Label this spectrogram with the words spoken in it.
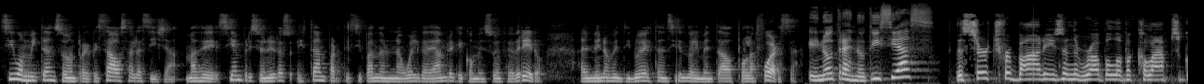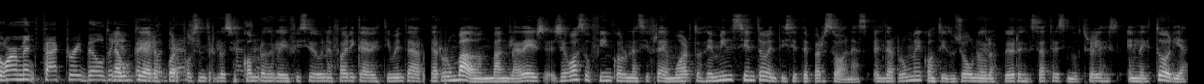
Si vomitan, son regresados a la silla. Más de 100 prisioneros están participando en una huelga de hambre que comenzó en febrero. Al menos 29 están siendo alimentados por la fuerza. En otras noticias, la búsqueda de los cuerpos entre los escombros del edificio de una fábrica de vestimenta derrumbado en Bangladesh llegó a su fin con una cifra de muertos de 1.127 personas. El derrumbe constituyó uno de los peores desastres industriales en la historia.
